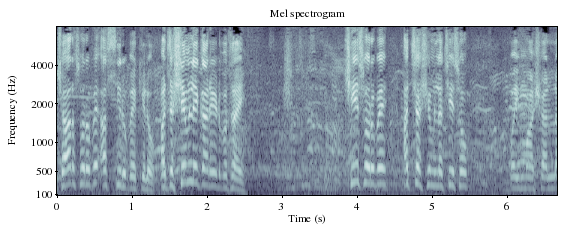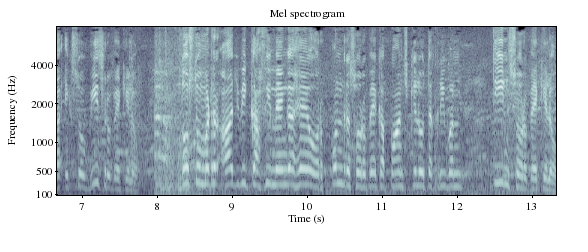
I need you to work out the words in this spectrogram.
चार सौ रुपये अस्सी रुपये किलो। अच्छा शिमले का रेट बताएँ। छः सौ रुपये अच्छा शिमला छः सौ। भाई माशाल्लाह एक सौ बीस रुपये किलो। दोस्तों मटर आज भी काफ़ी महँगा है और पंद्रह सौ रुपये का पाँच किलो तकरीबन तीन सौ रुपये किलो।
